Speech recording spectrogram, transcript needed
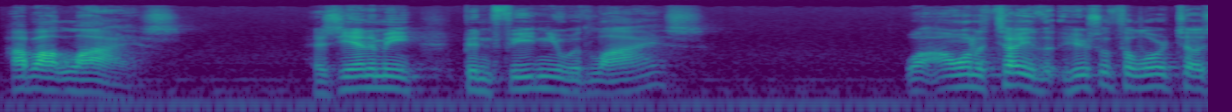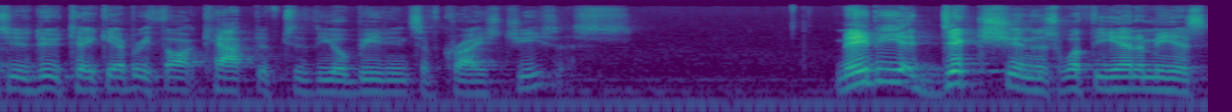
How about lies? Has the enemy been feeding you with lies? Well, I want to tell you that here's what the Lord tells you to do take every thought captive to the obedience of Christ Jesus. Maybe addiction is what the enemy is,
